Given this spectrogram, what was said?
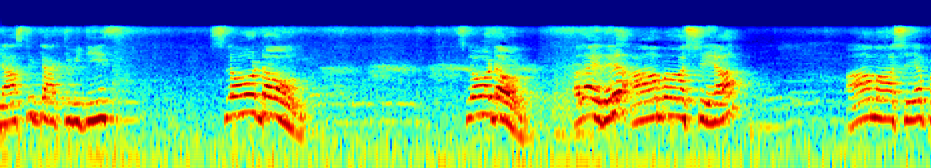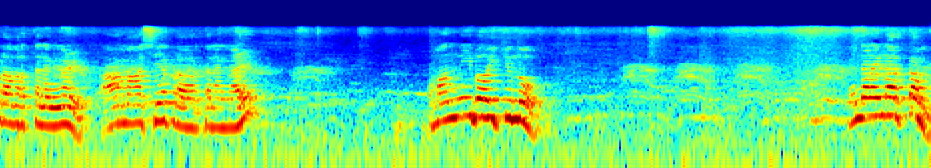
Gastric activities slow down slow down അതായത് ആമാശയ ആമാശയ പ്രവർത്തനങ്ങൾ ആമാശയ പ്രവർത്തനങ്ങൾ മന്ദീഭവിക്കുന്നു. എന്താണ് അതിന്റെ അർത്ഥം?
